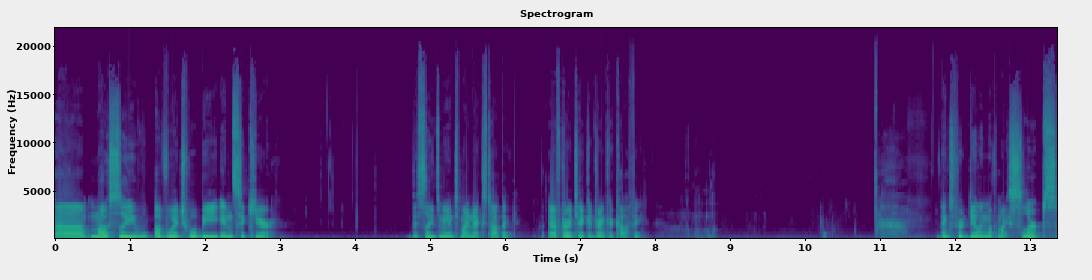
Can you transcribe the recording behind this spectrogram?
uh, mostly of which will be insecure. This leads me into my next topic after I take a drink of coffee. Thanks for dealing with my slurps.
